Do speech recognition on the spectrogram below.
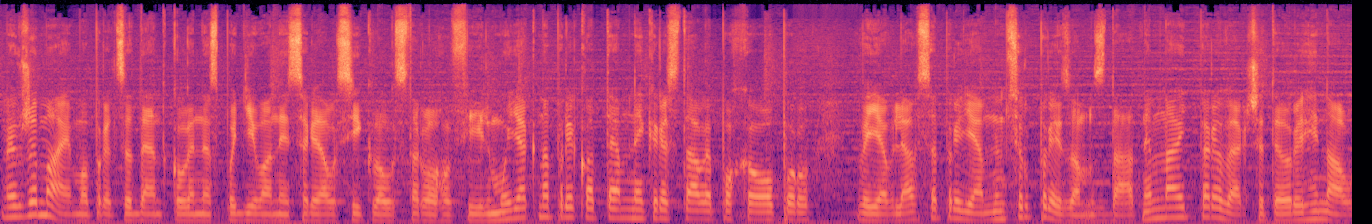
Ми вже маємо прецедент, коли несподіваний серіал сіквел старого фільму, як, наприклад, Темний кристал епоха опору, виявлявся приємним сюрпризом, здатним навіть перевершити оригінал.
